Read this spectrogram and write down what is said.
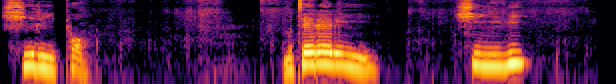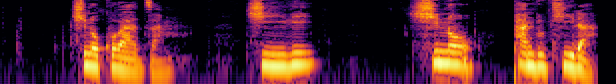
chiripo. Muteereri chivi chinokuvadza chivi chinopandukira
